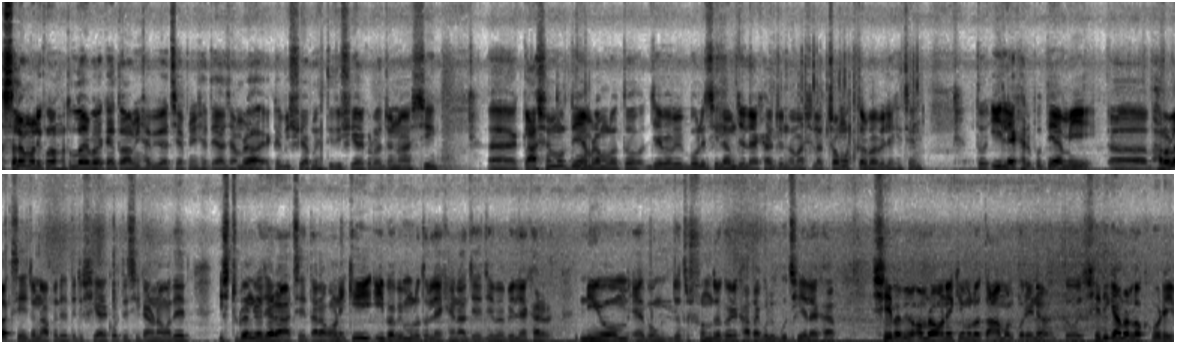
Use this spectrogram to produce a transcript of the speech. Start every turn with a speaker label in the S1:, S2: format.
S1: আসসালামু আলাইকুম রহমতুল্লাহ বরাকাত আমি হাবিব আছি আপনার সাথে। আজ আমরা একটা বিষয় আপনার সাথে শেয়ার করার জন্য আসছি। ক্লাসের মধ্যে আমরা মূলত যেভাবে বলেছিলাম যে লেখার জন্য মার্শাল্লাহ চমৎকারভাবে লিখেছেন। তো এই লেখার প্রতি আমি ভালো লাগছে, এই জন্য আপনাদের সাথে একটু শেয়ার করতেছি। কারণ আমাদের স্টুডেন্টরা যারা আছে, তারা অনেকেই এইভাবে মূলত লেখে না যে যেভাবে লেখার নিয়ম এবং যত সুন্দর করে খাতাগুলো গুছিয়ে লেখা সেভাবেও আমরা অনেকে মূলত আমল করি না। তো সেদিকে আমরা লক্ষ্য করে।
